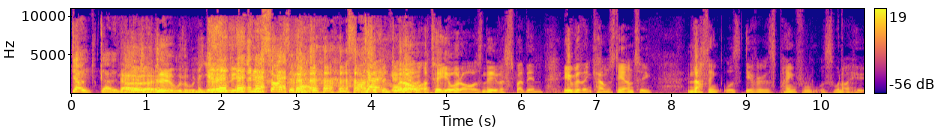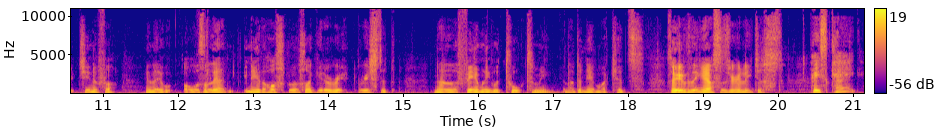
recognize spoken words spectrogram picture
Don't go there. No, there. I wouldn't go there. An incisive, incisive Don't But. I'll, I'll tell you what, I was nervous, but then everything comes down to nothing was ever as painful as when I hurt Jennifer, and they, I wasn't allowed near the hospital, so I get arre- arrested. None of the family would talk to me, and I didn't have my kids. So everything else is really just, Piece of cake.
